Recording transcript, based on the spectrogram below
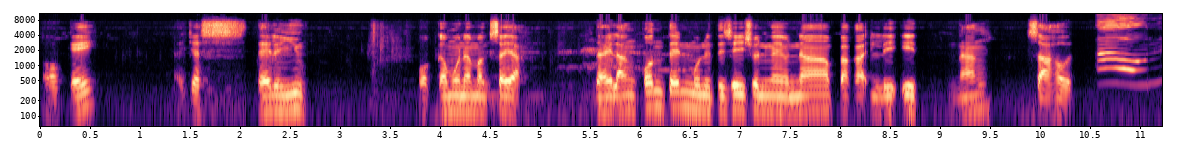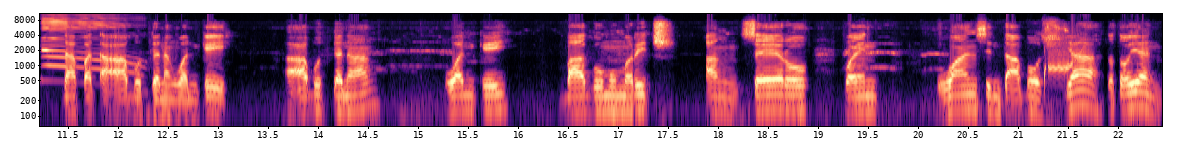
Okay? I just telling you, huwag ka muna magsaya. Dahil ang content monetization ngayon, napakaliit ng sahod. Dapat aabot ka ng 1K. Aabot ka ng 1K bago mo ma-reach ang 0.1 centavos. Yeah, totoo yan.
